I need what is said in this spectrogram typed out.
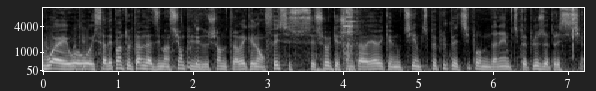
Oui, oui, oui. Ça dépend tout le temps de la dimension puis du champ de travail que l'on fait. C'est- sûr que je suis en travailler avec un outil un petit peu plus petit pour me donner un petit peu plus de précision.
